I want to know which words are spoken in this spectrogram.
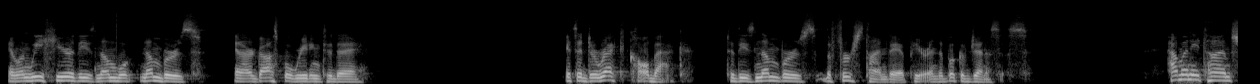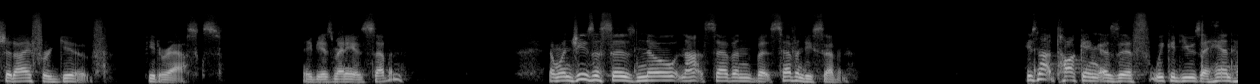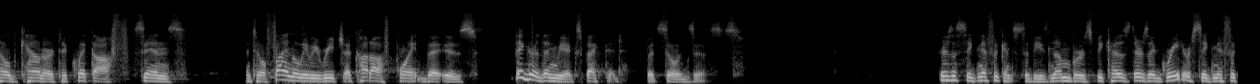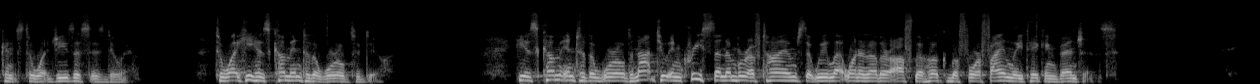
And when we hear these num- numbers in our gospel reading today, it's a direct callback to these numbers the first time they appear in the book of Genesis. How many times should I forgive? Peter asks. Maybe as many as seven? And when Jesus says, no, not seven, but 77, he's not talking as if we could use a handheld counter to click off sins until finally we reach a cutoff point that is bigger than we expected, but still exists. There's a significance to these numbers because there's a greater significance to what Jesus is doing, to what he has come into the world to do. He has come into the world not to increase the number of times that we let one another off the hook before finally taking vengeance.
